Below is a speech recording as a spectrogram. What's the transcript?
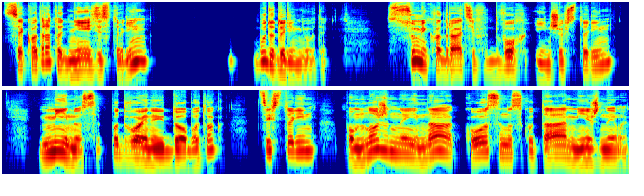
Це квадрат однієї зі сторін буде дорівнювати сумі квадратів двох інших сторін мінус подвоєний добуток цих сторін, помножений на косинус кута між ними.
